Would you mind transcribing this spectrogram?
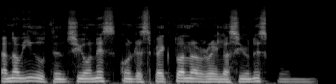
han habido tensiones con respecto a las relaciones con,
